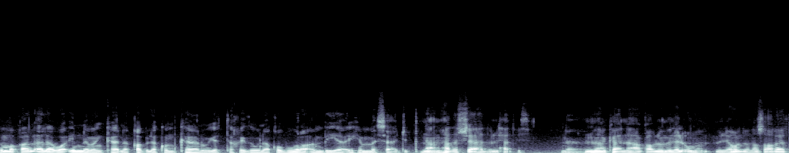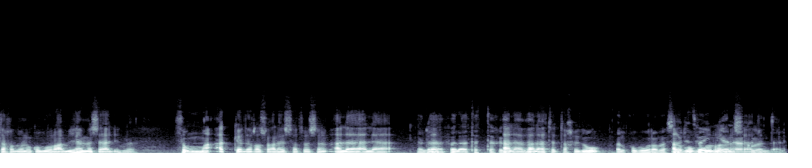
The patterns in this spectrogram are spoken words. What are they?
ثم قال ألا وإن من كان قبلكم كانوا يتخذون قبور أنبيائهم مساجد. نعم هذا الشاهد من الحديث. نعم. ما كان قبل من الأمم من اليهود والنصارى يتخذون قبور أنبيائهم مساجد. نعم. ثم أكد الرسول عليه الصلاة والسلام ألا ألا ألا فلا تتخذوا. ألا فلا تتخذوا. القبور مساجد القبور فإني أنهاكم مساجد. عن ذلك.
